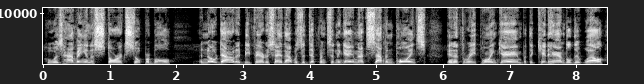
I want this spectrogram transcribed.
who was having an historic Super Bowl and no doubt it'd be fair to say that was the difference in the game. That's seven points in a three point game, but the kid handled it well.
